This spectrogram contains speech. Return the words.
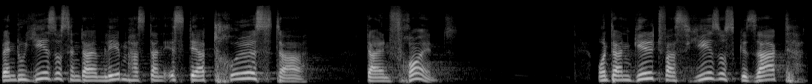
wenn du Jesus in deinem Leben hast, dann ist der Tröster dein Freund. Und dann gilt, was Jesus gesagt hat.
